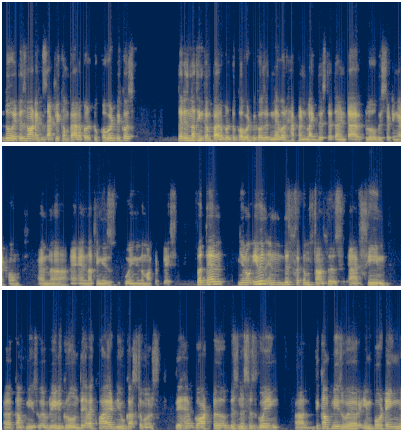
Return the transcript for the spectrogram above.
though it is not exactly comparable to COVID because there is nothing comparable to COVID because it never happened like this that the entire globe is sitting at home and, uh, and nothing is going in the marketplace. But then, you know, even in this circumstances, I've seen uh, companies who have really grown. They have acquired new customers. They have got uh, businesses going. Uh, the companies were importing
